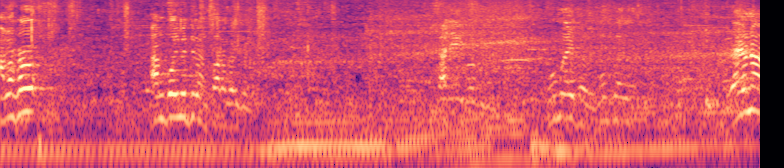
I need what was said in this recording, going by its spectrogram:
আমার সব আমি বলবে দিবেন পরে বলবে ঘুমাই পড়বে ঘুমাই না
